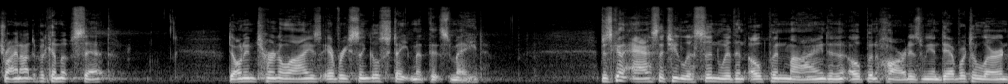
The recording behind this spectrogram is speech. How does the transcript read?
Try not to become upset. Don't internalize every single statement that's made. I'm just going to ask that you listen with an open mind and an open heart as we endeavor to learn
